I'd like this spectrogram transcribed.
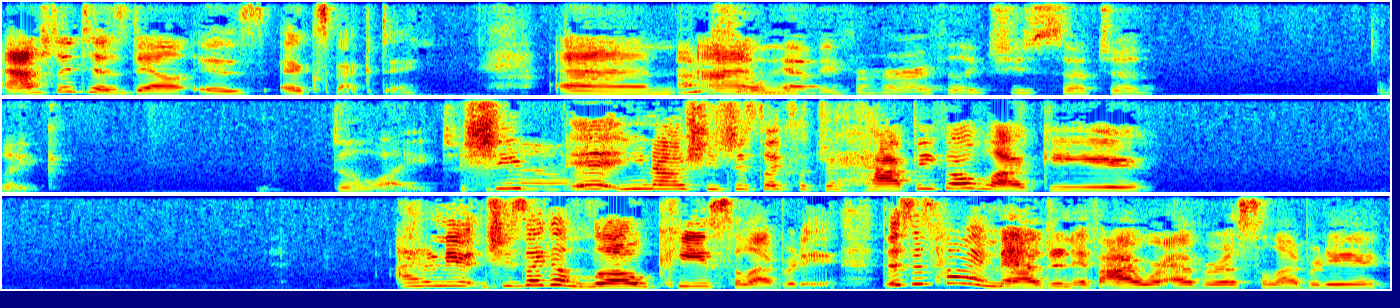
Ashley Tisdale is expecting. And I'm so happy for her. I feel like she's such a like delight. you She, know? it, you know, she's just like such a happy-go-lucky. I don't even. She's like a low-key celebrity. This is how I imagine if I were ever a celebrity,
